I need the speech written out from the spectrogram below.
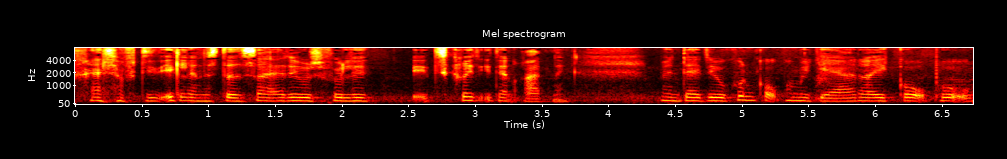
Altså, fordi et eller andet sted, så er det jo selvfølgelig et skridt i den retning. Men da det jo kun går på mit hjerte, og ikke går på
